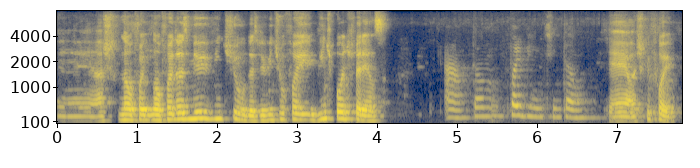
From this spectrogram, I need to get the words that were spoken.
É, acho não foi não foi 2021, 2021 foi 20 pontos de diferença. Ah, então foi 20, então. É, acho que foi.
